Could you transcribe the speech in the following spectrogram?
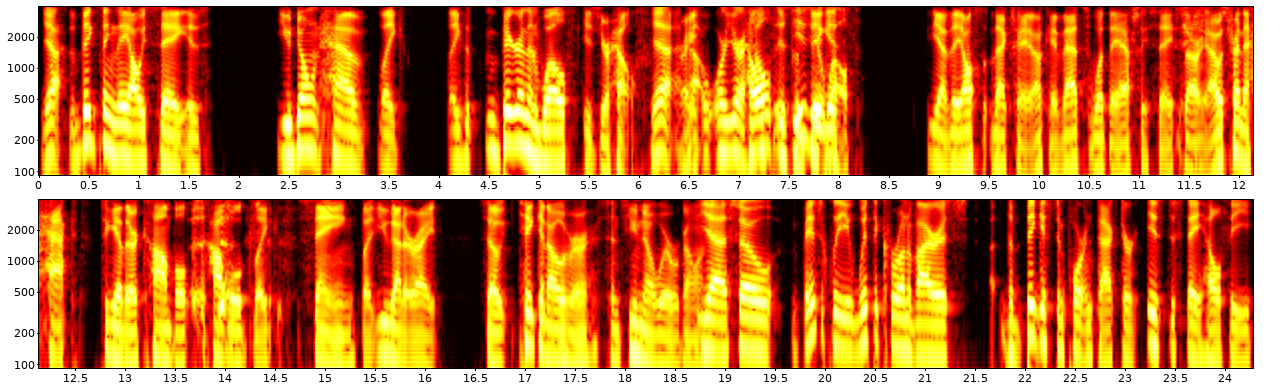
yeah, The big thing they always say is you don't have like like the bigger than wealth is your health. yeah. right. uh, or your Health health, is the your biggest- wealth. yeah. They also actually okay. That's what they actually say. Sorry, I was trying to hack together a cobbled like saying, but you got it right. So take it over since you know where we're going. Yeah. So basically, with the coronavirus, the biggest important factor is to stay healthy.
